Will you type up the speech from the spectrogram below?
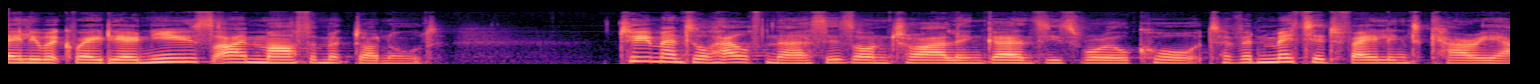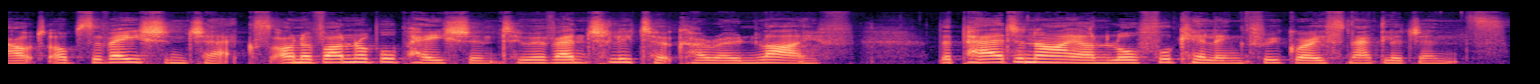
Bailiwick Radio News, I'm Martha MacDonald. Two mental health nurses on trial in Guernsey's Royal Court have admitted failing to carry out observation checks on a vulnerable patient who eventually took her own life. The pair deny unlawful killing through gross negligence.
